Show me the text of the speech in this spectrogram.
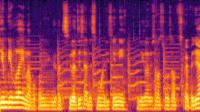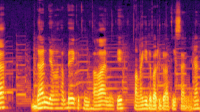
game-game lain lah pokoknya gratis-gratis ada semua di sini. Jadi kalian bisa langsung subscribe aja dan jangan sampai ketinggalan, oke? Okay? Apalagi dapat gratisan ya kan.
